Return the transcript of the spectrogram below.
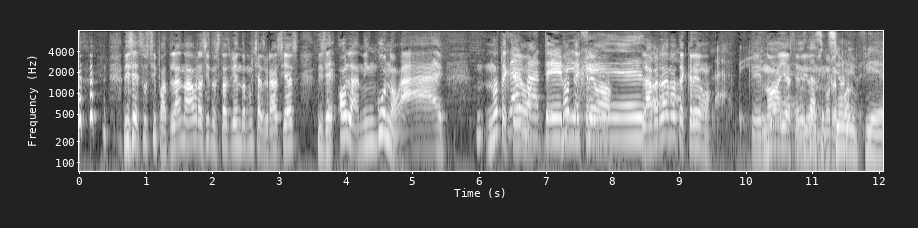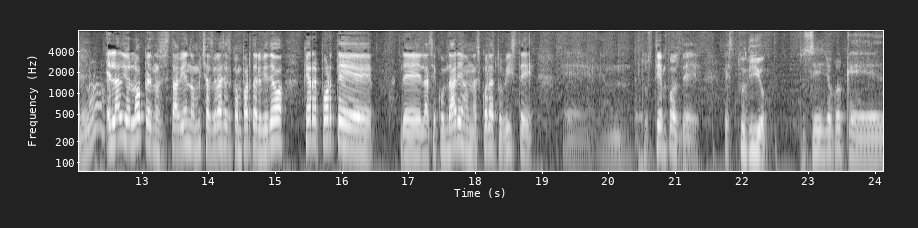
Dice Susi Patlana, ahora sí nos estás viendo, muchas gracias. Dice, hola, ninguno. Ay, no te Cálmate, creo. No te virgen. creo. La verdad no te creo. Que no hayas Es tenido la ningún sección reporte. infiel, ¿no? Eladio López nos está viendo, muchas gracias, comparte el video. ¿Qué reporte de la secundaria o en la escuela tuviste eh, en tus tiempos de estudio? Pues sí, yo creo que.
